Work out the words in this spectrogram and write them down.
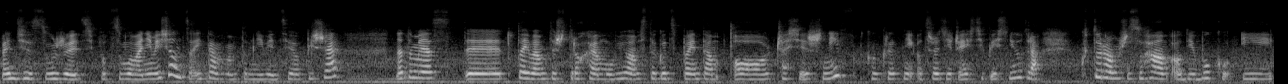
będzie służyć podsumowanie miesiąca i tam Wam to mniej więcej opiszę. Natomiast y, tutaj Wam też trochę mówiłam z tego co pamiętam o czasie żniw, konkretnie o trzeciej części pieśni jutra, którą przesłuchałam w audiobooku i,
